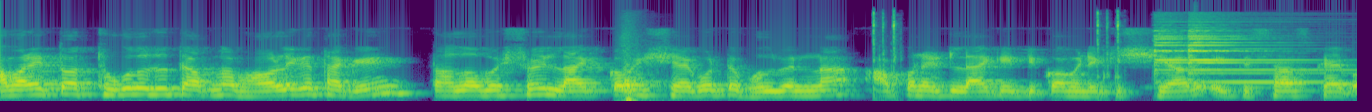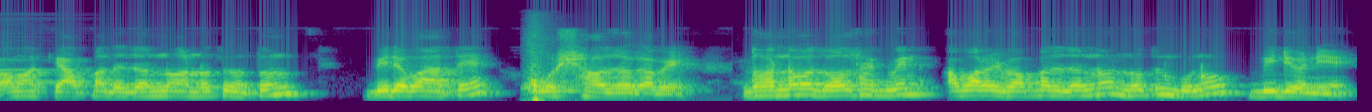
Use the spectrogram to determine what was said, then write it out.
আমার এই তথ্যগুলো যদি আপনার ভালো লেগে থাকে, তাহলে অবশ্যই লাইক কমেন্ট শেয়ার করতে ভুলবেন না। আপনার একটি লাইক একটি কমেন্ট একটি শেয়ার একটি সাবস্ক্রাইব আমাকে আপনাদের জন্য আর নতুন নতুন ভিডিও বানাতে উৎসাহ যোগাবে ধন্যবাদ, ভালো থাকবেন। আবার আসব আপনাদের জন্য নতুন কোনো ভিডিও নিয়ে।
